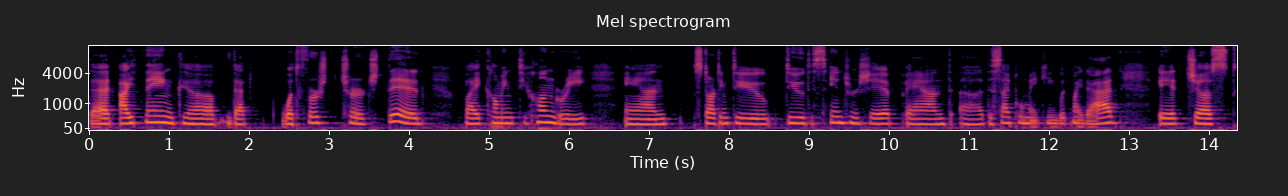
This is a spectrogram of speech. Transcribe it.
that I think uh, that what First Church did by coming to Hungary and starting to do this internship and uh, disciple making with my dad, it just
